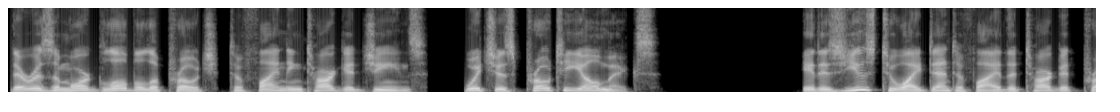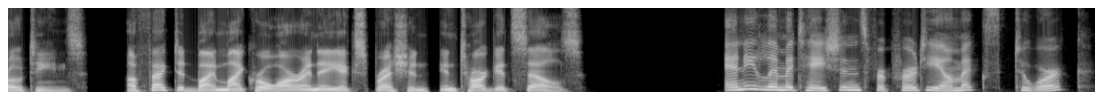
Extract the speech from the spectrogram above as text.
there is a more global approach to finding target genes, which is proteomics. It is used to identify the target proteins affected by microRNA expression in target cells. Any limitations for proteomics to work?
